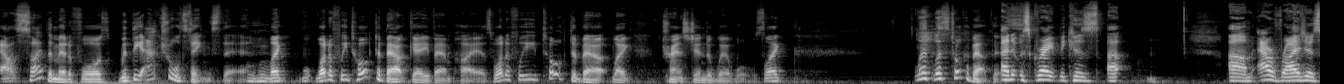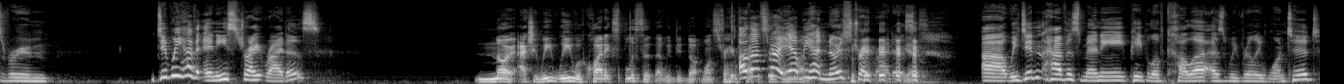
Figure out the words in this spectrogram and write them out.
outside the metaphors with the actual things there? Like, what if we talked about gay vampires? What if we talked about, like, transgender werewolves? Like, let, let's talk about this. and it was great because uh, um, our writers' room. Did we have any straight writers? No, actually, we, we were quite explicit that we did not want straight Oh, that's right. Yeah, we had no straight writers. Yes. Uh, we didn't have as many people of color as we really wanted,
